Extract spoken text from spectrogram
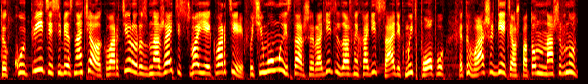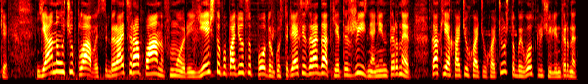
Так купите себе сначала квартиру и размножайтесь в своей квартире. Почему мы, старшие родители, должны ходить в садик, мыть попу? Это ваши дети, а уж потом наши внуки. Я научу плавать, собирать рапанов в море, есть что попадется под руку, стрелять из рогатки. Это жизнь, а не интернет. Как я хочу, хочу, хочу, чтобы его отключили интернет.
